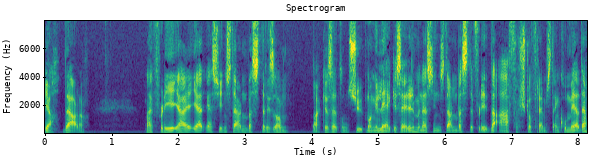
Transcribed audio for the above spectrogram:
Ja, det er det. Nei, fordi jeg, jeg, jeg syns det er den beste, liksom Jeg har ikke sett sånn supermange legeserier, men jeg syns det er den beste fordi det er først og fremst en komedie.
